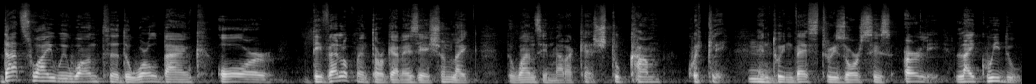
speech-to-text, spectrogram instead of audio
that's why we want uh, the World Bank or development organization like the ones in Marrakesh to come quickly and to invest resources early, like we do,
